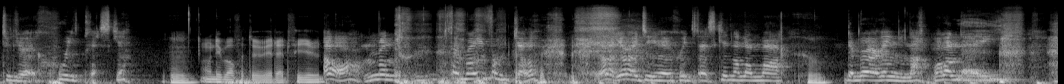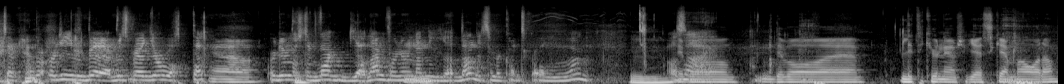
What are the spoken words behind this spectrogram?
tycker jag är skitläskiga. Mm. Och det är bara för att du är rädd för ljud. Ja, men för mig funkar det. Jag, jag tycker det är skitläskigt när de bara... Det börjar regna. Man bara nej. Typ, och din bebis börjar gråta. Ja, Och du måste vagga den för att lugna ner den liksom med kontrollen. Mm. Och det var, det var eh, lite kul när jag försöker skrämma Adam.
